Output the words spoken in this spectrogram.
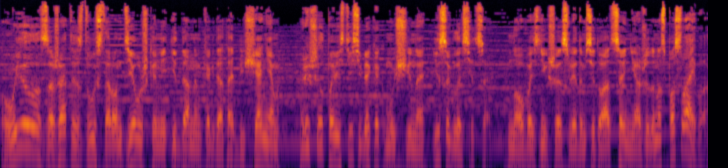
Уилл, зажатый с двух сторон девушками и данным когда-то обещанием, решил повести себя как мужчина и согласиться. Но возникшая следом ситуация неожиданно спасла его.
